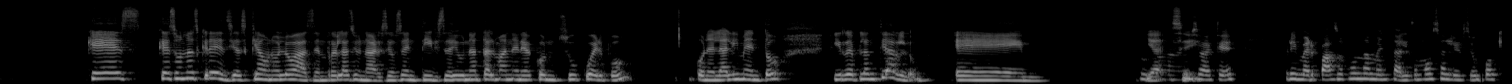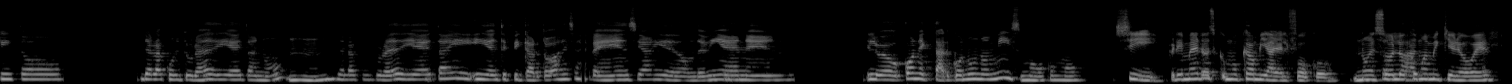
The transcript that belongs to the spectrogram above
qué es, qué son las creencias que a uno lo hacen relacionarse o sentirse de una tal manera con su cuerpo, con el alimento y replantearlo. Eh, sí. O sea que primer paso fundamental como salirse un poquito de la cultura de dieta, ¿no? De la cultura de dieta y identificar todas esas creencias y de dónde vienen. Y luego conectar con uno mismo, como... Sí, primero es como cambiar el foco. No es solo como me quiero ver,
